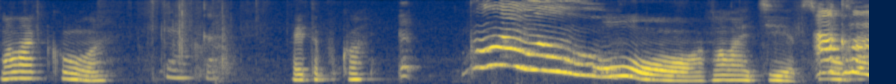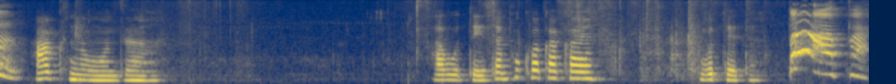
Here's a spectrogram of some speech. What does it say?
Молоко. А это буква Бу. О. Молодец. О, Аква. Окно, да. А вот эта буква какая? Вот это. Папа.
